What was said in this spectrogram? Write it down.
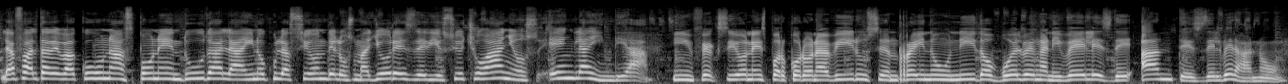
La falta de vacunas pone en duda la inoculación de los mayores de 18 años en la India. Infecciones por coronavirus en Reino Unido vuelven a niveles de antes del verano.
